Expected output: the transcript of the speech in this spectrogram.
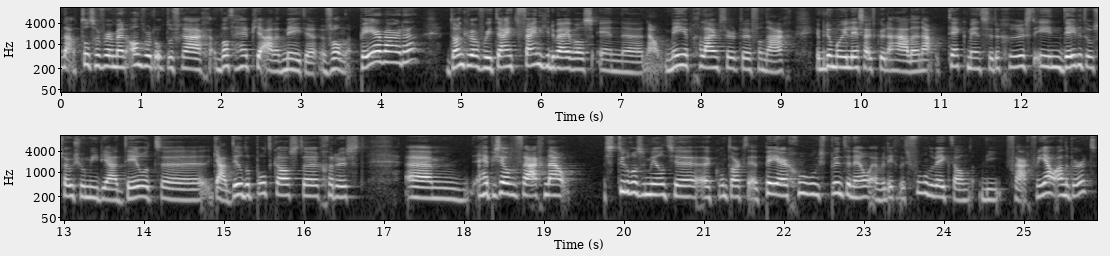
nou, tot zover mijn antwoord op de vraag: wat heb je aan het meten van PR-waarde? Dankjewel voor je tijd. Fijn dat je erbij was en uh, nou, mee hebt geluisterd uh, vandaag. Heb je er een mooie les uit kunnen halen? Nou, tag mensen er gerust in. Deel het op social media. Deel, het, ja, deel de podcast gerust. Um, heb je zelf een vraag? Nou, stuur ons een mailtje. Contact.prgoeroes.nl en wellicht is volgende week dan die vraag van jou aan de beurt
